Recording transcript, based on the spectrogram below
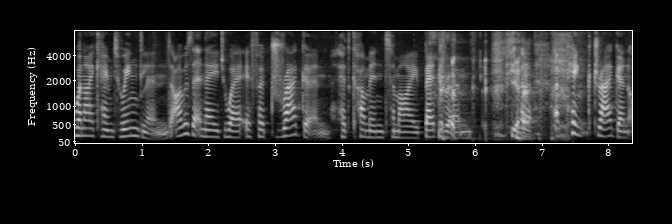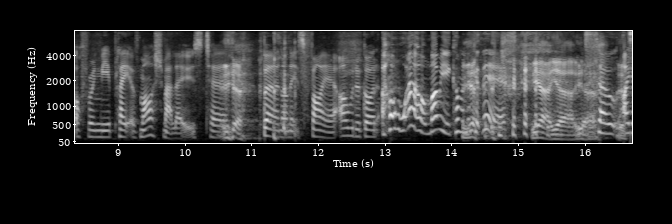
when I came to England, I was at an age where if a dragon had come into my bedroom, yeah a, a pink dragon offering me a plate of marshmallows to Yeah. burn on its fire, I would have gone, "Oh wow, mummy, come and look at this." yeah yeah yeah So I,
